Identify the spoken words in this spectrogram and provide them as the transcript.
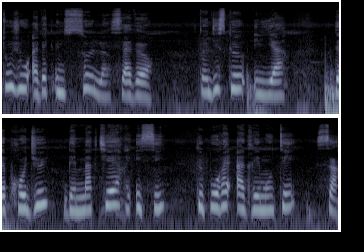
toujours avec une seule saveur? Tandis qu'il y a des produits, des matières ici qui pourraient agrémenter ça.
